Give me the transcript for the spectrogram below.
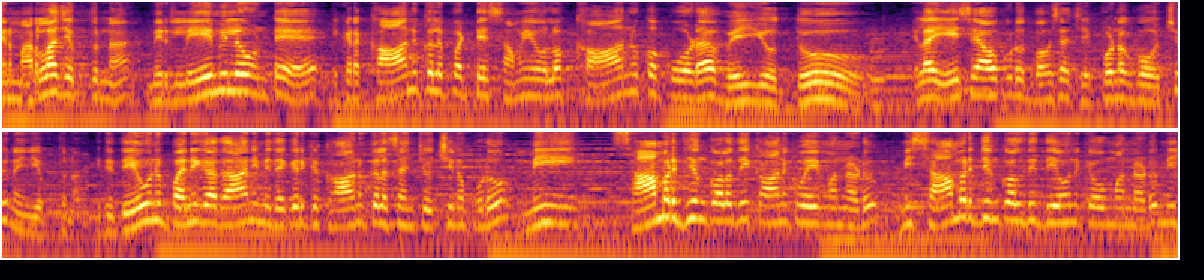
నేను మరలా చెప్తున్నా మీరు లేమిలో ఉంటే ఇక్కడ కానుకలు పట్టే సమయంలో కానుక కూడా వెయ్యొద్దు ఇలా ఏ సేవకుడు బహుశా చెప్పుండకపోవచ్చు నేను చెప్తున్నా. ఇది దేవుని పని కదా అని మీ దగ్గరికి కానుకల సంచి వచ్చినప్పుడు మీ సామర్థ్యం కొలది కానుక వేయమన్నాడు మీ సామర్థ్యం కొలది దేవునికి ఇవ్వమన్నాడు మీ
